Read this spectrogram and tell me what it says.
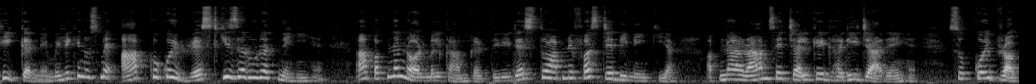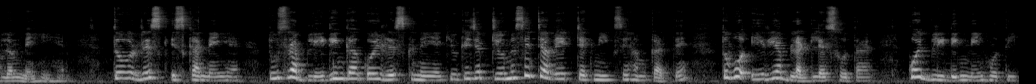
ठीक करने में, लेकिन उसमें आपको कोई रेस्ट की ज़रूरत नहीं है। आप अपना नॉर्मल काम करते रहिए। रेस्ट तो आपने फ़र्स्ट डे भी नहीं किया, अपना आराम से चल के घर ही जा रहे हैं सो कोई प्रॉब्लम नहीं है। तो रिस्क इसका नहीं है। दूसरा ब्लीडिंग का कोई रिस्क नहीं है, क्योंकि जब ट्यूमिसिट अवेक टेक्निक से हम करते हैं तो वो एरिया ब्लडलेस होता है, कोई ब्लीडिंग नहीं होती।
